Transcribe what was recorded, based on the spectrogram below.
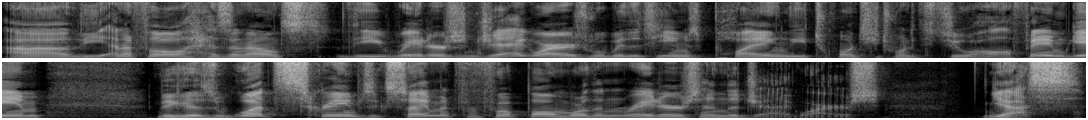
Uh, the NFL has announced the Raiders and Jaguars will be the teams playing the 2022 Hall of Fame game because what screams excitement for football more than Raiders and the Jaguars? Yes,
